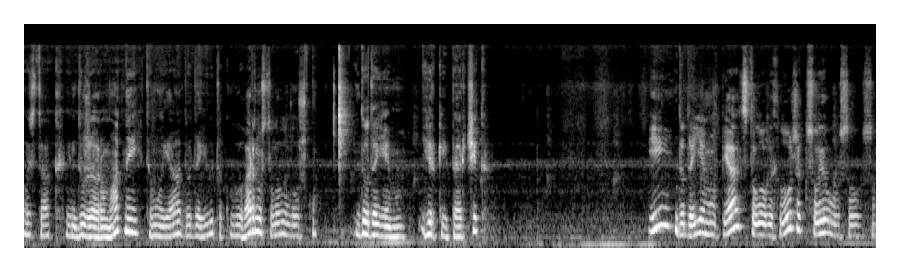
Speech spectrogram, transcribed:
Ось так. Він дуже ароматний, тому я додаю таку гарну столову ложку. Додаємо гіркий перчик. І додаємо 5 столових ложок соєвого соусу.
